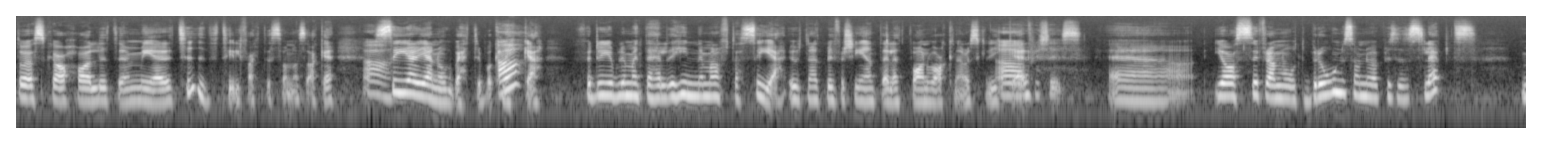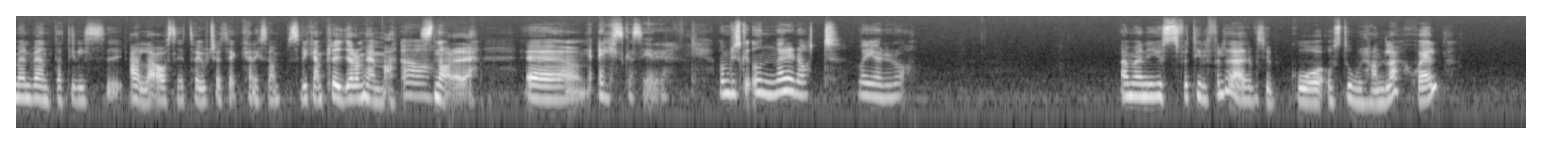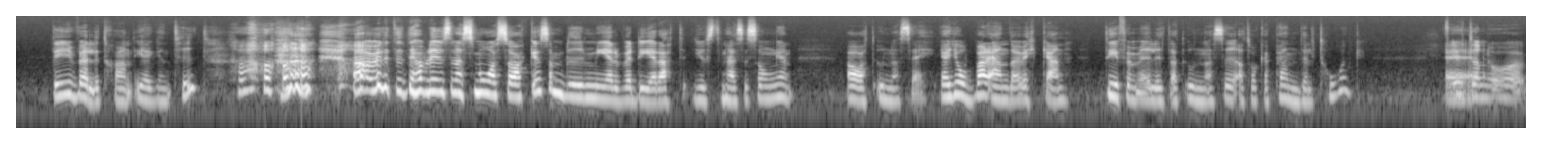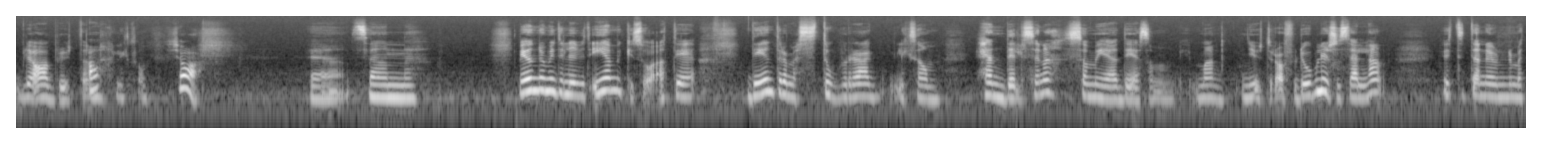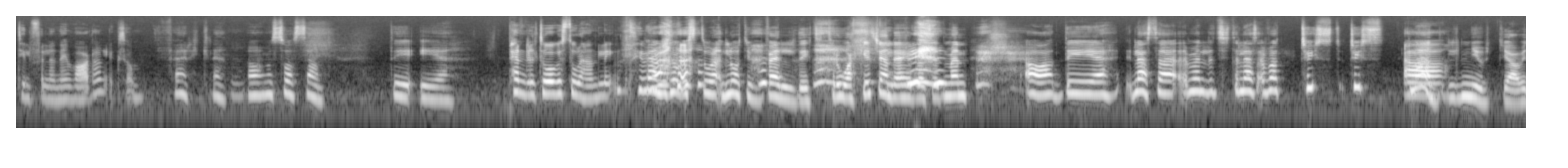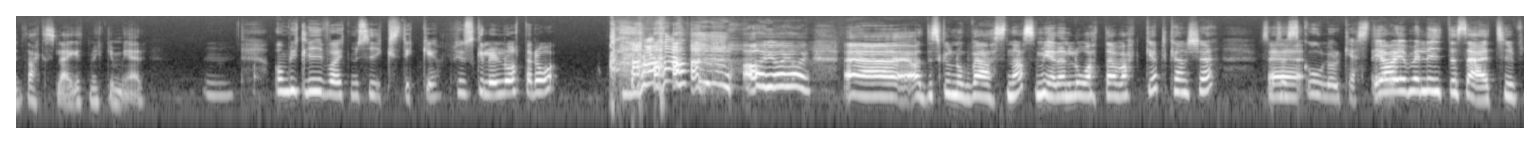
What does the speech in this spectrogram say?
Då jag ska ha lite mer tid till faktiskt sådana saker. Ah. Ser jag nog bättre på knäcka. Ah. För det blir man inte heller, det hinner man ofta se utan att blir för sent eller att barn vaknar och skriker. Ja, precis. Eh, jag ser fram emot Bron som nu har precis släppts. Men vänta tills alla avsnitt har gjorts så att kan liksom, så vi kan plöja dem hemma ja. snarare. Eh, jag älskar serier. Om du ska unna dig något, vad gör du då? Ja men just för tillfället är det typ gå och storhandla själv. Det är ju väldigt skön egen tid. ja, det har blivit sådana små saker som blir mer värderat just den här säsongen av att unna sig. Jag jobbar en dag i veckan. Det är för mig lite att unna sig att åka pendeltåg. Eh, Utan att bli avbruten? Ja. Liksom. ja. Eh, sen... Men jag undrar om inte livet är mycket så. Att det, det är inte de här stora liksom, händelserna som är det som man njuter av. För då blir det så sällan. Utan de här tillfällena i vardagen liksom. Verkligen. Mm. Ja, men så sant. Det är Pendeltåg och storhandling. Pendeltåg och stor, det låter ju väldigt tråkigt kände jag helt plötsligt. Men ja, det... Läsa... Men, läsa vara tyst. Tystnad ja. njuter jag i dagsläget mycket mer. Mm. Om ditt liv var ett musikstycke, hur skulle det låta då? oj, oj, oj. Uh, det skulle nog väsnas mer än låta vackert kanske. Som uh, skolorkester? Ja, ja, men lite så här, typ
